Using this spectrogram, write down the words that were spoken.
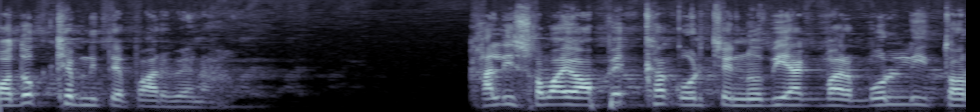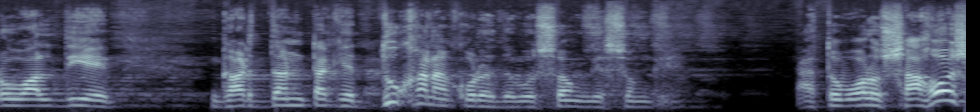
পদক্ষেপ নিতে পারবে না। খালি সবাই অপেক্ষা করছে, নবী একবার বললি তরোয়াল দিয়ে গার্দানটাকে দুখানা করে দেবো সঙ্গে সঙ্গে। এত বড় সাহস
